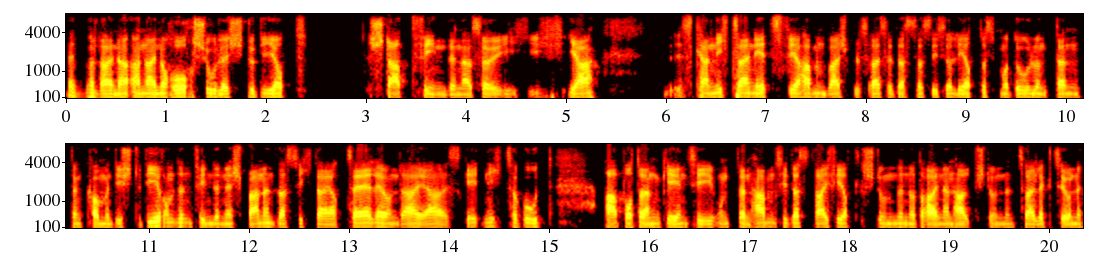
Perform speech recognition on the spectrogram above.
wenn man eine, an einer Hochschule studiert, stattfinden. Also ich, ich ja, es kann nicht sein, jetzt, wir haben beispielsweise das, das isoliertes Modul und dann, dann kommen die Studierenden, finden es spannend, was ich da erzähle und ah ja, es geht nicht so gut, aber dann gehen sie und dann haben sie das Dreiviertelstunden oder eineinhalb Stunden, zwei Lektionen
